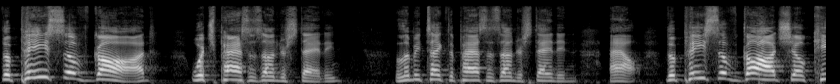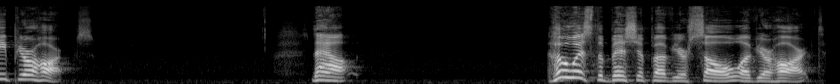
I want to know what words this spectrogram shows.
The peace of God, which passes understanding. Let me take the passes understanding out. The peace of God shall keep your hearts. Now, who is the bishop of your soul, of your heart?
